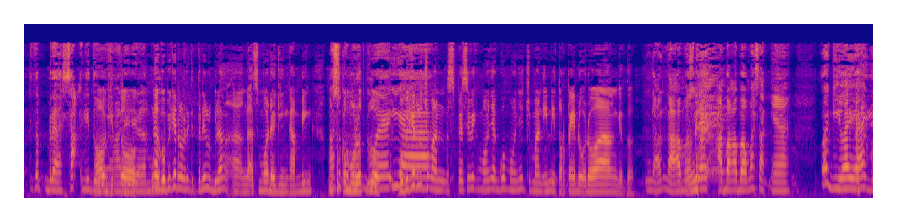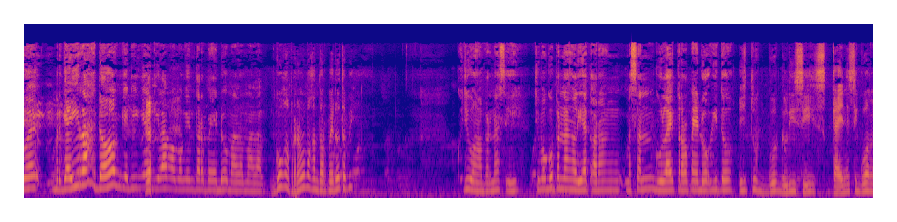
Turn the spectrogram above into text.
tetap berasa gitu oh gitu. ada di dalam nggak mulut. gue pikir tadi lu bilang eh, nggak semua daging kambing masuk, Masuk ke ke mulut, mulut lu gue, gue pikir lu iya. cuman spesifik maunya gue maunya cuman ini torpedo doang gitu. Enggak, enggak, maksudnya abang-abang masaknya. Wah gila ya, gue bergairah dong jadinya. Gila ngomongin torpedo malam-malam. gue nggak pernah lu makan torpedo tapi Gue juga gak pernah sih, cuma gue pernah ngelihat orang mesen gulai torpedo gitu. itu gue geli sih kayaknya sih gue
